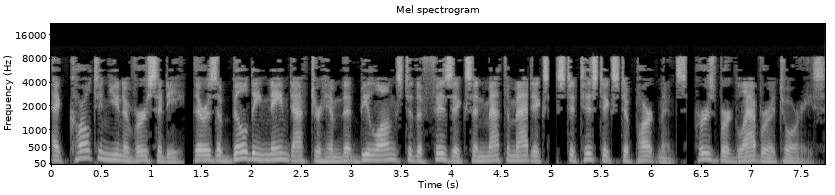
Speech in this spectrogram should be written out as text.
At Carleton University, there is a building named after him that belongs to the Physics and Mathematics, Statistics departments, Herzberg Laboratories.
